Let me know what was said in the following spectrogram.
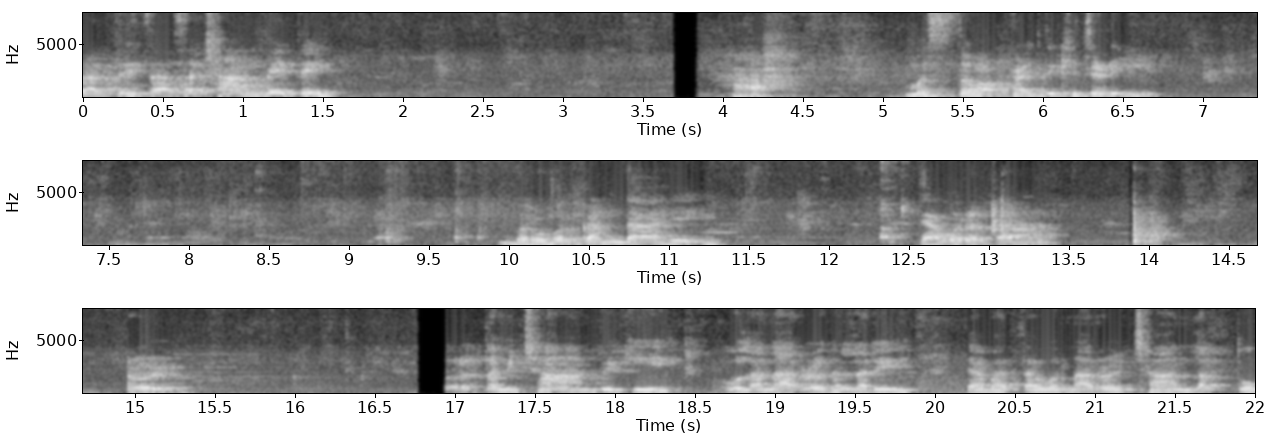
रात्रीचा असा छान बेत हा मस्त वाफाळती खिचडी. बरोबर कांदा आहे. त्यावर आता नारळ. परत आम्ही छानपैकी ओला नारळ घालणार आहे. त्या भातावर नारळ छान लागतो.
